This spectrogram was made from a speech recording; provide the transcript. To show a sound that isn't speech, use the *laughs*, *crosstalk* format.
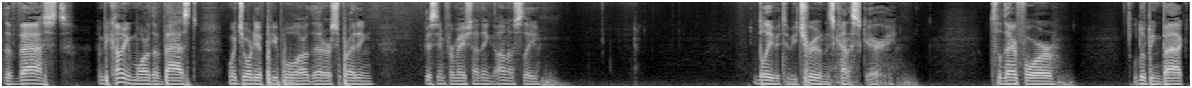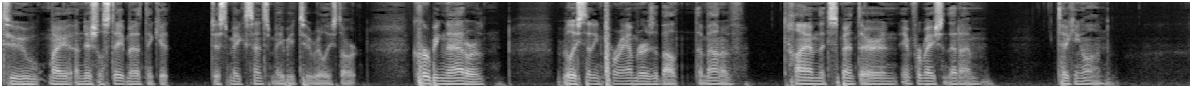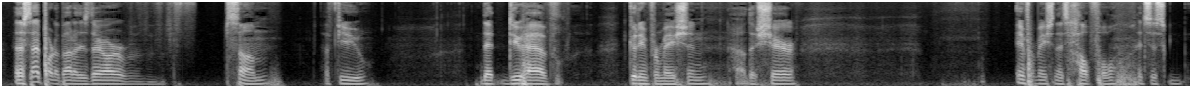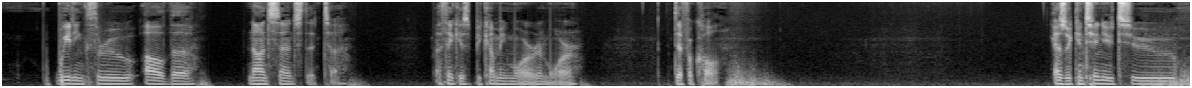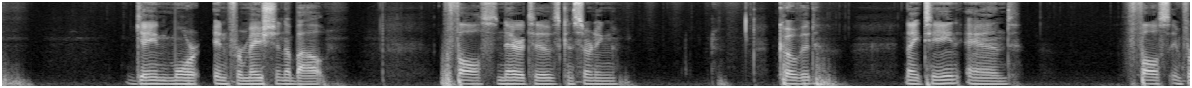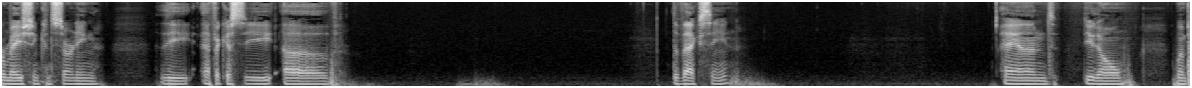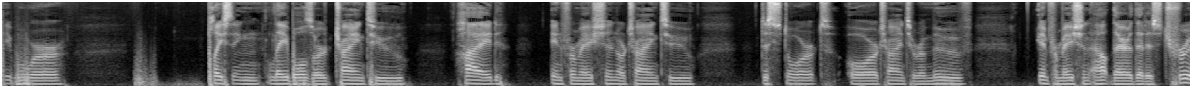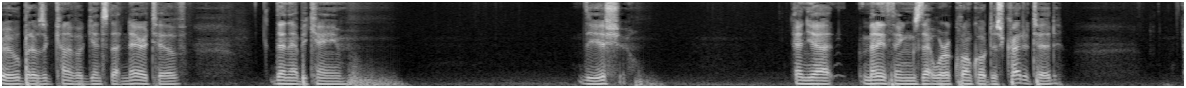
the vast and becoming more the vast majority of people are that are spreading this information. I think honestly believe it to be true, and it's kind of scary. So therefore, looping back to my initial statement, I think it just makes sense maybe to really start curbing that or really setting parameters about the amount of time that's spent there and information that I'm taking on. And the sad part about it is there are some, a few, that do have good information, uh, that share information that's helpful. It's just weeding through all the nonsense that uh, I think is becoming more and more difficult. As we continue to gain more information about false narratives concerning COVID 19 and false information concerning the efficacy of the vaccine. And, you know, when people were placing labels or trying to hide information or trying to distort or trying to remove information out there that is true, but it was kind of against that narrative, then that became the issue. And yet, many things that were quote unquote discredited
